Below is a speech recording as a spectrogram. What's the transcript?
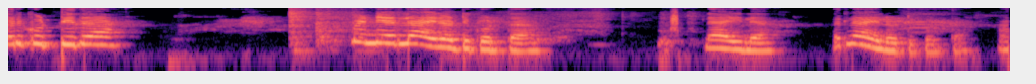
ഒരു കുട്ടി ഇതാ. പെണ്ണി ഒരു ലായിലൊട്ടി കൊടുത്ത ലായില ഒരു ലായിലൊട്ടി കൊടുത്ത ആ.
